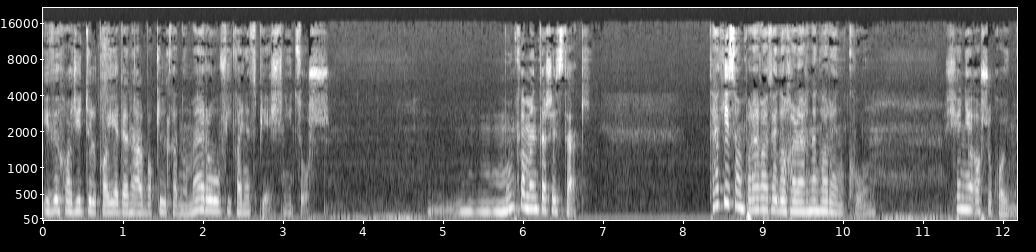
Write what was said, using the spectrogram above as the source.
i wychodzi tylko jeden albo kilka numerów i koniec pieśni. Cóż, mój komentarz jest taki. Takie są prawa tego cholernego rynku. Się nie oszukujmy.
